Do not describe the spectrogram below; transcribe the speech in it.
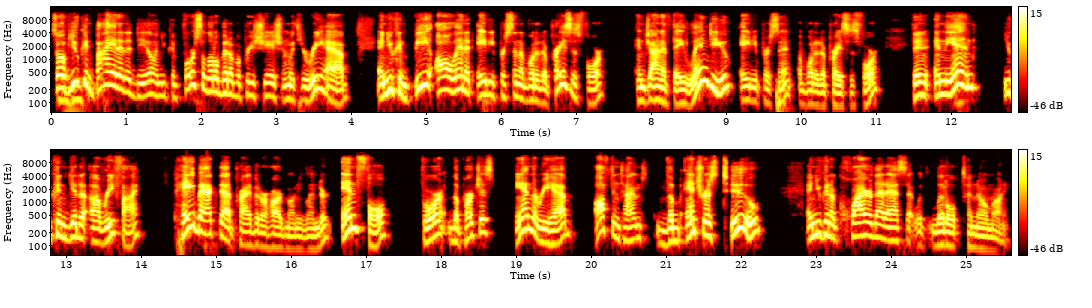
So if you mm-hmm. can buy it at a deal and you can force a little bit of appreciation with your rehab and you can be all in at 80% of what it appraises for, and John, if they lend you 80% of what it appraises for, then in the end, you can get a, a refi, pay back that private or hard money lender in full for the purchase and the rehab, oftentimes the interest too, and you can acquire that asset with little to no money.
